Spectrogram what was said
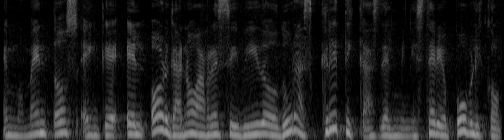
en momentos en que el órgano ha recibido duras críticas del Ministerio Público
